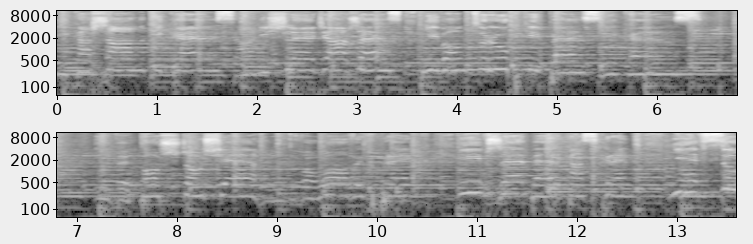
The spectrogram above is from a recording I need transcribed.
ni kaszanki kęs, ani śledzia rzęs, ni wątróbki pęs i kęs. I wyposzczą się od wołowych pręg i w żeberka skręt nie wsuną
